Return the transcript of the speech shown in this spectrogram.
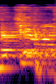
You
